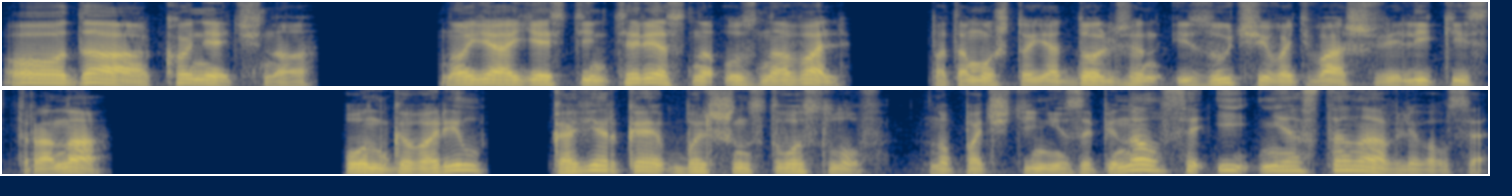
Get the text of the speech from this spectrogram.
«О, да, конечно. Но я есть интересно узнаваль, потому что я должен изучивать ваш великий страна». Он говорил, коверкая большинство слов но почти не запинался и не останавливался,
